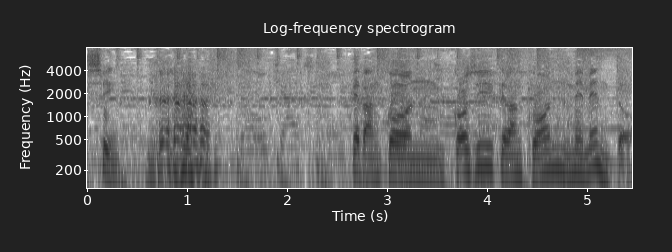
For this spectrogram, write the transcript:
sí. quedan con Cosi, quedan con Memento.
